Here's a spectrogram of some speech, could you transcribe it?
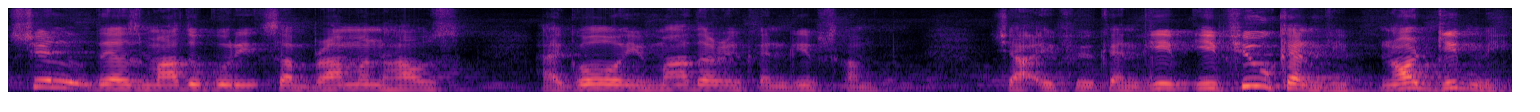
still there's Madhukuri, some Brahman house. I go, your mother, you can give some, if you can give, if you can give, not give me.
